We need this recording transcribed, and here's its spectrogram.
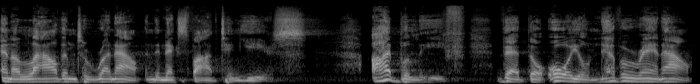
and allow them to run out in the next five, ten years. I believe that the oil never ran out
